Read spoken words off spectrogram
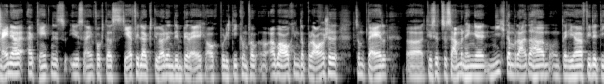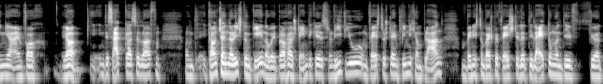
meine Erkenntnis ist einfach, dass sehr viele Akteure in dem Bereich, auch Politik, und, aber auch in der Branche zum Teil, äh, diese Zusammenhänge nicht am Radar haben und daher viele Dinge einfach ja, in die Sackgasse laufen. Und ich kann schon in eine Richtung gehen, aber ich brauche ein ständiges Review, um festzustellen, bin ich am Plan. Und wenn ich zum Beispiel feststelle, die Leitungen, die für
